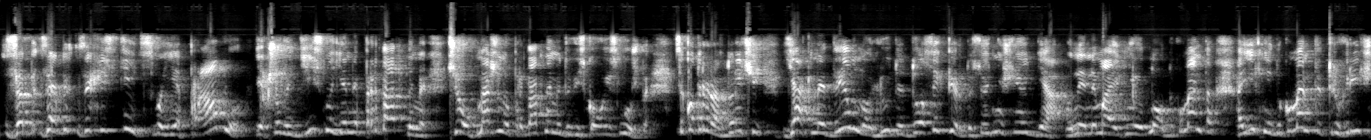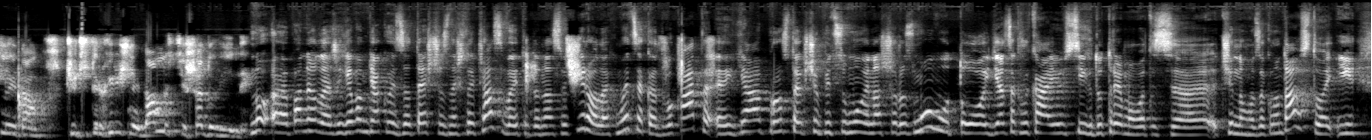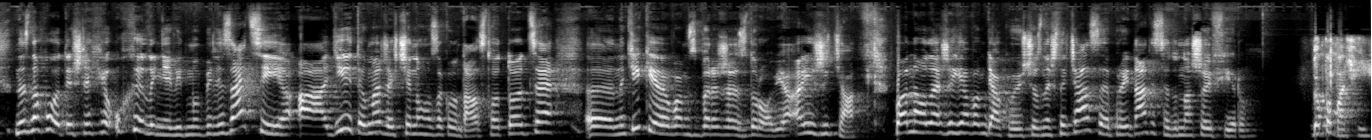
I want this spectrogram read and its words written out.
За- за- Захистіть своє право, якщо ви дійсно є непридатними чи обмежено придатними до військової служби. Це котрий раз. До речі, як не дивно, люди до сих пір до сьогоднішнього дня вони не мають ні одного документа, а їхні документи трьохрічної там чи чотирьохрічної давності ще до війни. Ну, е, пане Олеже, я вам дякую за те, що знайшли час вийти до нас в ефір. Олег Мицик, адвокат. Е, Я просто, якщо підсумую нашу розмову, то я закликаю всіх дотримуватися чинного законодавства і не знаходити шляхи ухилення від мобілізації, а діяти в межах чинного законодавства. То це е, не тільки вам збереже здоров'я, а й життя. Пане Олеже, я вам дякую, що знайшли час е, приєднатися до нашого ефіру. До побачення.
